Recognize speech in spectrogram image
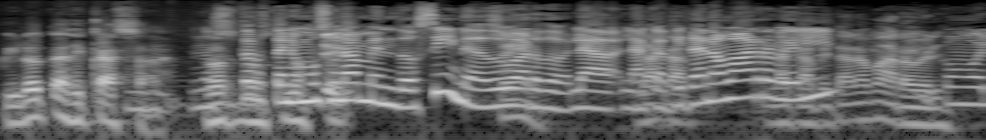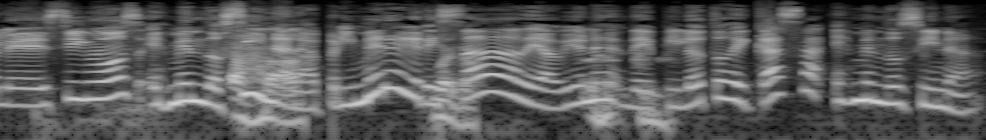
pilotas de casa. Nosotros tenemos una mendocina, Eduardo, la, capitana Marvel, como le decimos, es mendocina. La primera egresada de aviones de pilotos de casa es mendocina.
